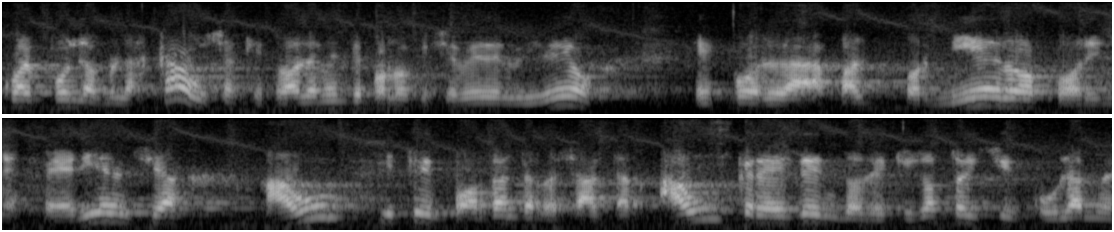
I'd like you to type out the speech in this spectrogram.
cuáles fueron las causas, que probablemente por lo que se ve del video es por, la, por miedo, por inexperiencia, aún, y esto es importante resaltar, aún creyendo de que yo estoy circulando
